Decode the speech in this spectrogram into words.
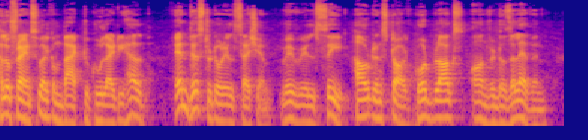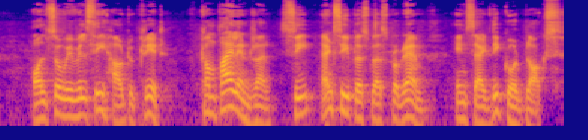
Hello friends, welcome back to Cool IT Help. In this tutorial session, we will see how to install code blocks on Windows 11. Also, we will see how to create, compile and run C and C++ program inside the code blocks.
